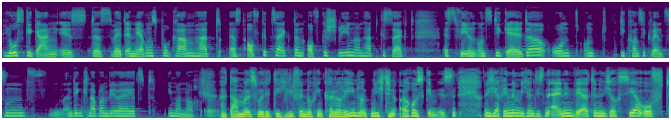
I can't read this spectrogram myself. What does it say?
losgegangen ist. Das Welternährungsprogramm hat erst aufgezeigt, dann aufgeschrien und hat gesagt, es fehlen uns die Gelder und, und die Konsequenzen, an denen knabbern wir ja jetzt immer noch. Äh. Damals wurde die Hilfe noch in Kalorien und nicht in Euros gemessen. Und ich erinnere mich an diesen einen Wert, den habe ich auch sehr oft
